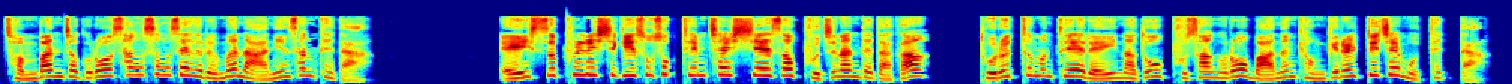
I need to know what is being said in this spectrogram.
전반적으로 상승세 흐름은 아닌 상태다. 에이스 플리시기 소속팀 첼시에서 부진한 데다가 도르트문트의 레이나도 부상으로 많은 경기를 뛰질 못했다.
